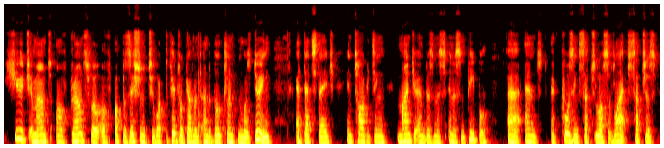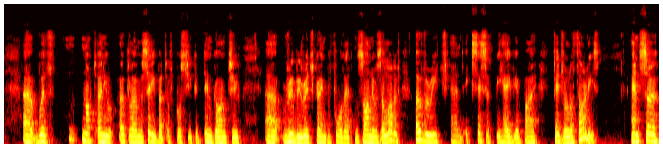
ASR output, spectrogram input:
huge amount of groundswell of opposition to what the federal government under Bill Clinton was doing at that stage in targeting mind your own business innocent people uh, and uh, causing such loss of life, such as uh, with not only Oklahoma City, but of course you could then go on to uh, Ruby Ridge going before that and so on. There was a lot of overreach and excessive behavior by federal authorities. And so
